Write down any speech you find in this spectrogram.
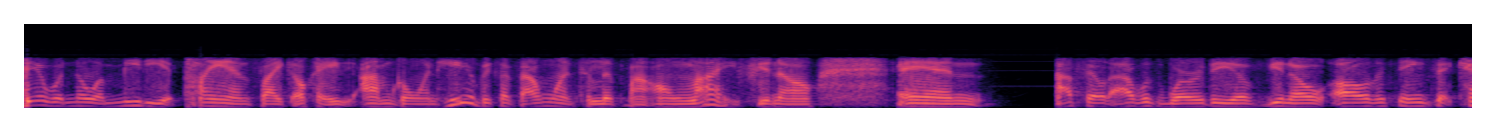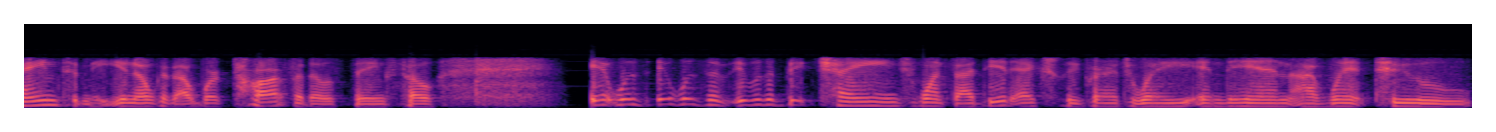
there were no immediate plans like, okay, I'm going here because I want to live my own life. You know, and I felt I was worthy of, you know, all the things that came to me, you know, because I worked hard for those things. So It was it was a it was a big change once I did actually graduate, and then I went to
